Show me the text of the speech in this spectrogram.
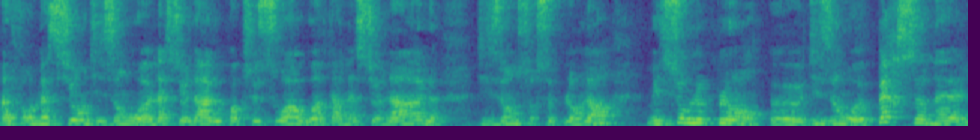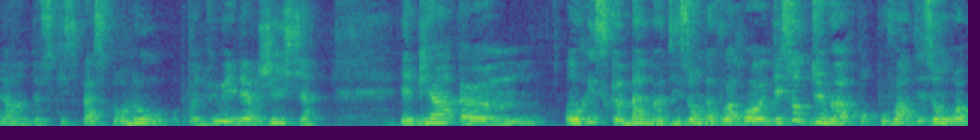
information, disons, euh, nationale ou quoi que ce soit, ou internationale, disons, sur ce plan-là, mais sur le plan, euh, disons, euh, personnel, hein, de ce qui se passe pour nous, au point de vue énergie, eh bien, on risque même, disons, d'avoir des sautes d'humeur pour pouvoir, disons,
